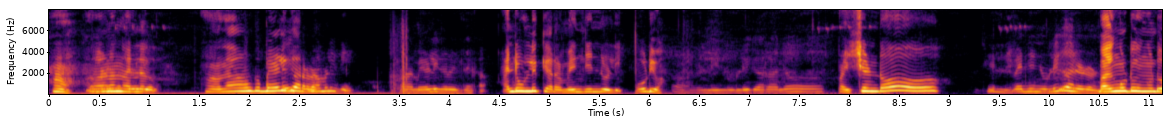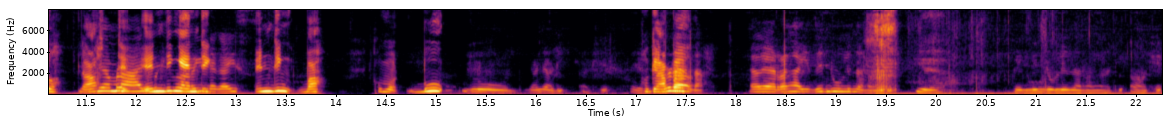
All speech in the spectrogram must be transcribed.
ആ അതാണ് നല്ലത്. ആ നമുക്ക് മേളിൽ കയറാം ആ മേളിൽ കയറിയിട്ടേക്കാം. അതിന്റെ ഉള്ളിൽ കയറാം വെന്റിന്റെ ഉള്ളിൽ. ഓടിയോ? ഉള്ളിൽ കയറാലോ. പൈസ ഉണ്ടോ? ഉള്ളിൽ കയറിയിട്ടുണ്ട് ഇങ്ങോട്ടും ഇങ്ങോട്ടും വാ. ലാസ്റ്റ് എൻഡിങ് എൻഡിങ് എൻഡിങ് ബാ കമോൺ ബൂ. ഞാൻ ചാടി ഓക്കെ അപ്പൊ- ഇറങ്ങാം ഇതിന്റെ ഉള്ളിൽ നിന്ന് ഇറങ്ങാം. ഉള്ളിൽ നിന്ന് ഇറങ്ങാം ഓക്കെ.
